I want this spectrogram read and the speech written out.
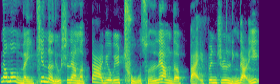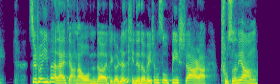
那么每天的流失量呢，大约为储存量的百分之零点一。所以说，一般来讲呢，我们的这个人体内的维生素 B 十二啊，储存量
